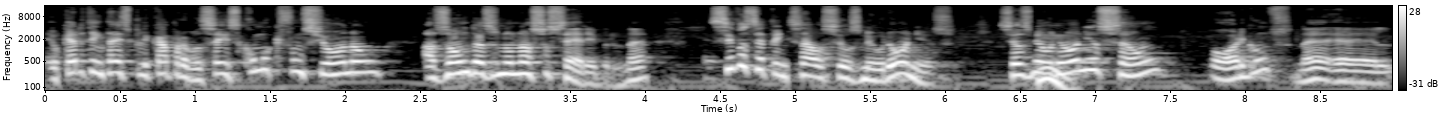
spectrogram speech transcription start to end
Eu quero tentar explicar para vocês como que funcionam as ondas no nosso cérebro, né? Se você pensar os seus neurônios, seus neurônios são órgãos, né, é-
